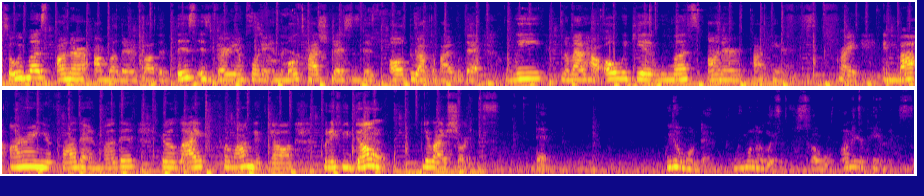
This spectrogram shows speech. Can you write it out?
So we must honor our mother and father. This is very important, and the Most High stresses this all throughout the Bible that we, no matter how old we get, we must honor our parents. Right. And by honoring your father and mother, your life prolongeth, y'all. But if you don't, your life shortens. Death. We don't want that. We want to live. So honor your parents.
